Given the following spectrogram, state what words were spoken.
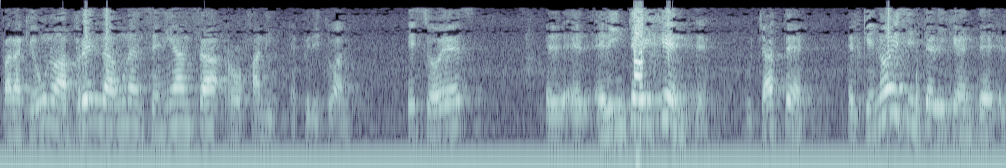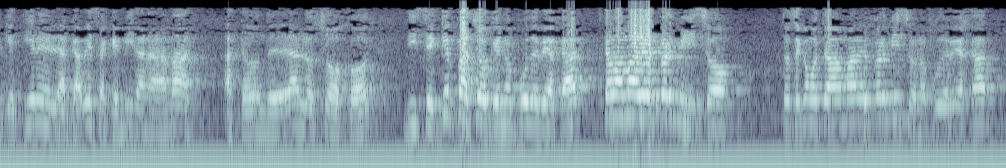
para que uno aprenda una enseñanza rojaní, espiritual. Eso es el, el, inteligente, ¿escuchaste? El que no es inteligente, el que tiene la cabeza que mira nada más hasta donde le dan los ojos, dice, ¿qué pasó que no pude viajar? Estaba mal el permiso. Entonces, como estaba mal el permiso, no pude viajar.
